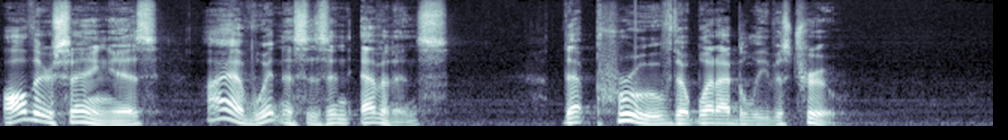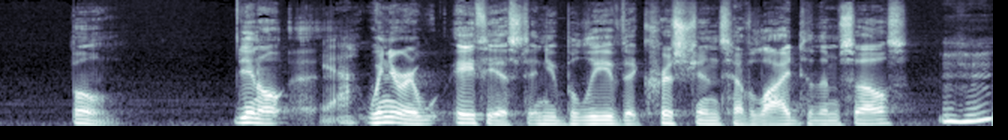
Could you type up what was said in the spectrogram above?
all they're saying is, I have witnesses and evidence that prove that what I believe is true. Boom. You know, Yeah. when you're an atheist and you believe that Christians have lied to themselves, mm-hmm.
